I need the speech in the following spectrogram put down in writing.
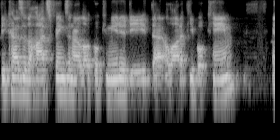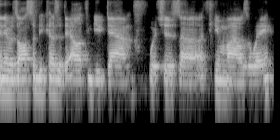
because of the hot springs in our local community that a lot of people came. And it was also because of the Elephant Butte Dam, which is uh, a few miles away.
